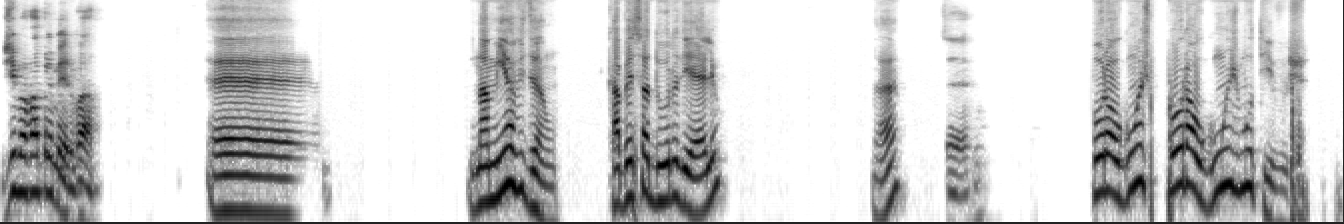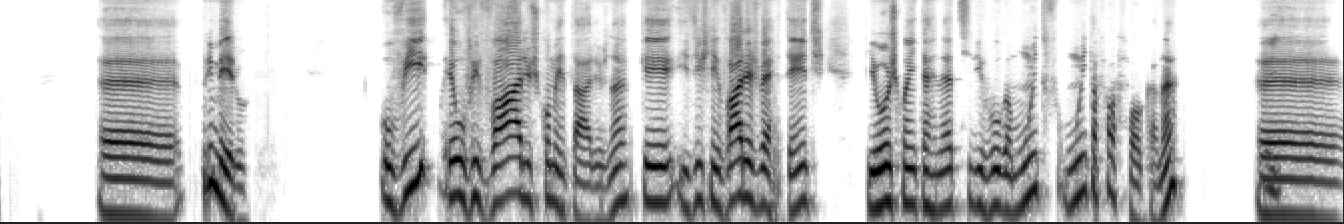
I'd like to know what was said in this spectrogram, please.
Giba, vá primeiro, vá. É... Na minha visão, cabeça dura de Hélio, né? Certo. Por algumas, por alguns motivos. É... Primeiro, ouvi, eu ouvi vários comentários, né? Porque existem várias vertentes e hoje com a internet se divulga muito, muita fofoca, né? É,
